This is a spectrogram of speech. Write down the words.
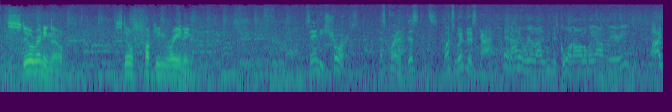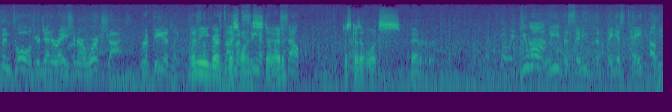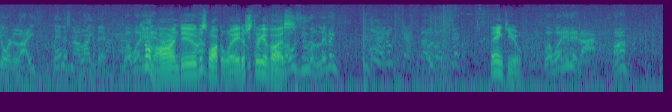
It's still raining though. Still fucking raining. Sandy Shores. That's quite a distance. What's with this guy? Man, I didn't realize we was going all the way out there either. I've been told your generation are work shy, repeatedly. But Let this is me the grab first time this I've one instead. Just because it looks better. You won't leave the city for the biggest take of your life? Man, it's not like that. Well, what is Come it? on, dude. Huh? Just walk away. You There's think three the of world us. owes you a living? Hey, don't get that bullshit. Thank you. Well, what is it like, huh?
